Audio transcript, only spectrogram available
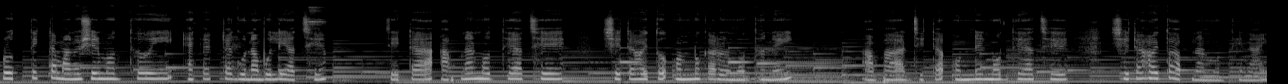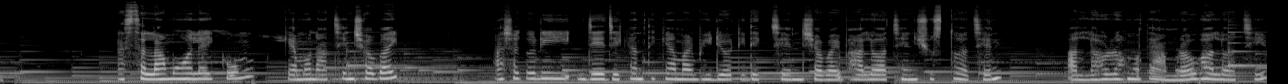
প্রত্যেকটা মানুষের মধ্যেই এক একটা গুণাবলী আছে। যেটা আপনার মধ্যে আছে, সেটা হয়তো অন্য কারোর মধ্যে নেই। আবার যেটা অন্যের মধ্যে আছে, সেটা হয়তো আপনার মধ্যে নাই। আসসালামু আলাইকুম। কেমন আছেন সবাই? আশা করি যে যেখান থেকে আমার ভিডিওটি দেখছেন, সবাই ভালো আছেন, সুস্থ আছেন। আল্লাহর রহমতে আমরাও ভালো আছি।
